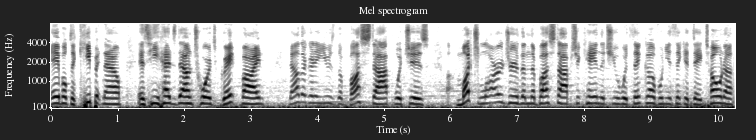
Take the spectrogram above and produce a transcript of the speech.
able to keep it now as he heads down towards Grapevine. Now they're going to use the bus stop, which is uh, much larger than the bus stop chicane that you would think of when you think of Daytona.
